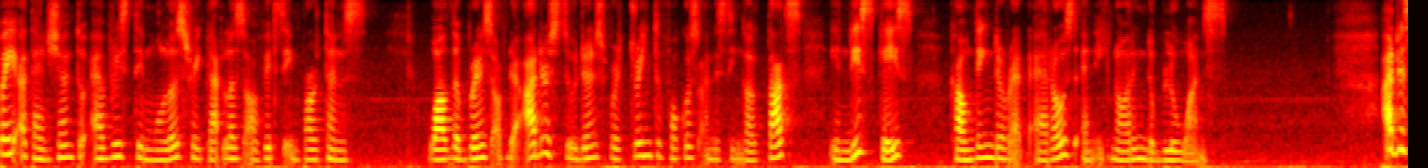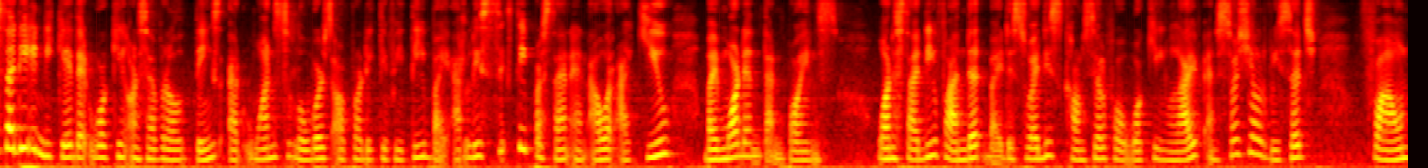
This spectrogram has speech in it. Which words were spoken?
pay attention to every stimulus regardless of its importance while the brains of the other students were trained to focus on the single task, in this case, counting the red arrows and ignoring the blue ones. Other studies indicate that working on several things at once lowers our productivity by at least 60% and our IQ by more than 10 points. One study funded by the Swedish Council for Working Life and Social Research found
